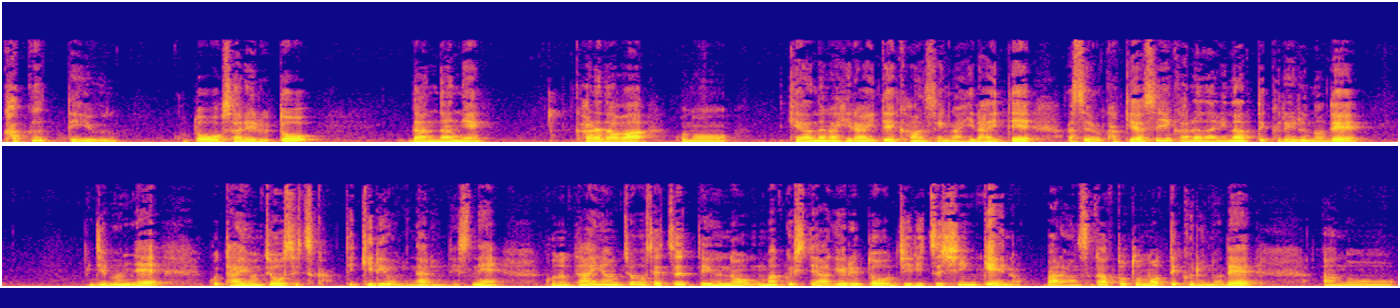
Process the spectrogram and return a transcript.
かくっていうことをされるとだんだんね体はこの毛穴が開いて汗腺が開いて汗をかきやすい体になってくれるので自分でこう体温調節ができるようになるんですね。この体温調節っていうのをうまくしてあげると自律神経のバランスが整ってくるのであの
